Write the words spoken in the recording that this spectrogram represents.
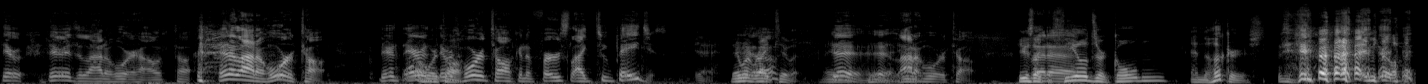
there, there is a lot of whorehouse talk and a lot of horror talk. There, there, horror there was talk. horror talk in the first like two pages. yeah, they went You right to it. They- Yeah, he- yeah, a lot of horror talk. He was like, the uh, fields are golden and the hookers. and you're like,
